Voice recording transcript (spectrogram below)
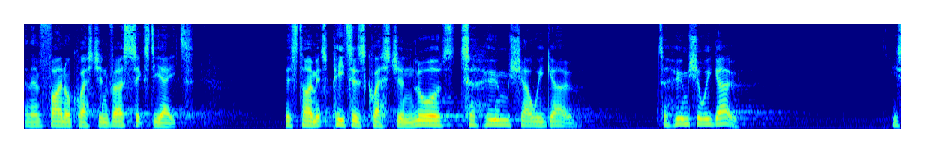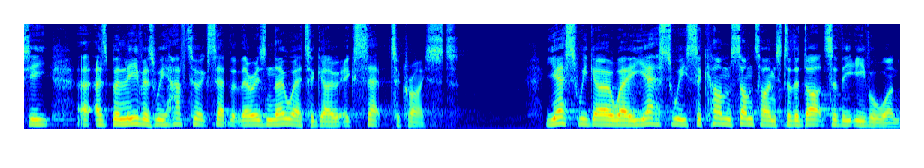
And then, final question, verse 68. This time it's Peter's question Lord, to whom shall we go? To whom shall we go? You see, uh, as believers, we have to accept that there is nowhere to go except to Christ. Yes, we go away. Yes, we succumb sometimes to the darts of the evil one.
